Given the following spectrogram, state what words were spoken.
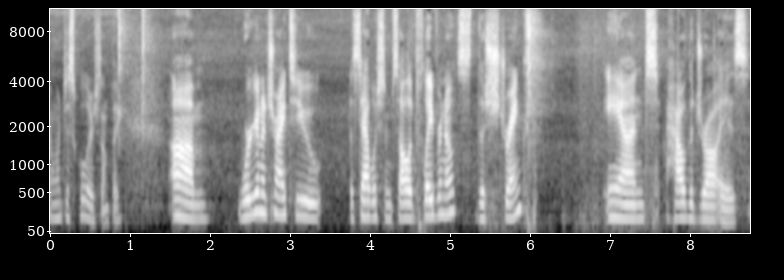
I went to school or something. Um, we're gonna try to establish some solid flavor notes, the strength, and how the draw is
